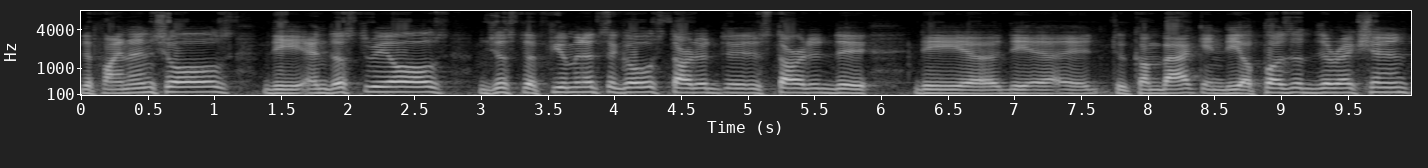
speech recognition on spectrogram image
the financials, the industrials, just a few minutes ago started started the the, uh, the, uh, to come back in the opposite direction.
